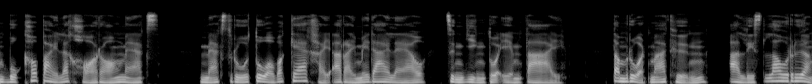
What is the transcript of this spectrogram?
มบุกเข้าไปและขอร้องแม็กซ์ แม็กซ์รู้ตัวว่าแก้ไขอะไรไม่ได้แล้ว จึงยิงตัวเองตาย ตำรวจมาถึง อลิสเล่าเรื่อง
